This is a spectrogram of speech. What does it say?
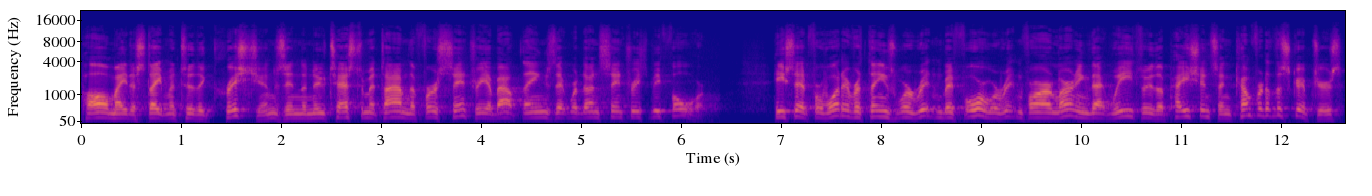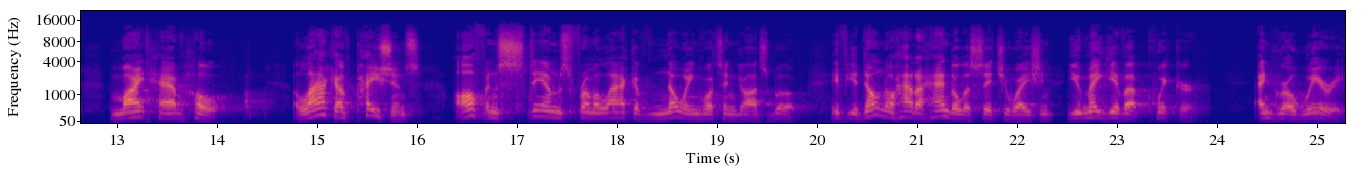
Paul made a statement to the Christians in the New Testament time, the first century, about things that were done centuries before. He said, For whatever things were written before were written for our learning, that we, through the patience and comfort of the Scriptures, might have hope. A lack of patience often stems from a lack of knowing what's in God's book. If you don't know how to handle a situation, you may give up quicker and grow weary.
